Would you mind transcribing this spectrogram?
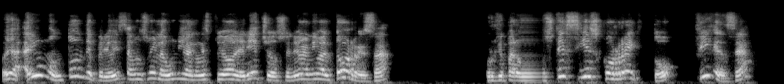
Oiga, hay un montón de periodistas, no soy la única que ha estudiado Derecho, señor Aníbal Torres, ¿ah? Porque para usted sí es correcto, fíjense, ¿ah?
